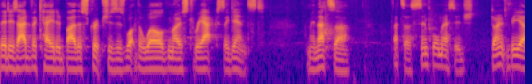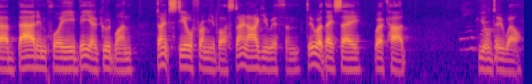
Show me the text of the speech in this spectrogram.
that is advocated by the scriptures is what the world most reacts against. I mean, that's a, that's a simple message. Don't be a bad employee, be a good one. Don't steal from your boss. Don't argue with them. Do what they say, work hard. You'll do well.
